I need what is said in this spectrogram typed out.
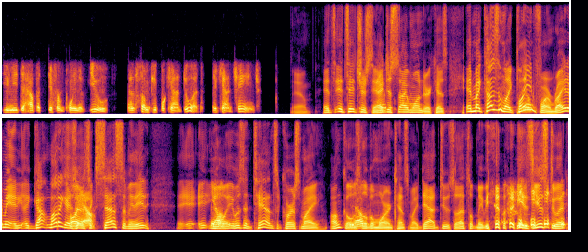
you need to have a different point of view, and some people can't do it. They can't change. Yeah, it's it's interesting. I just I wonder because and my cousin liked playing for him, right? I mean, it uh, got a lot of guys oh, had yeah. success. I mean, they it, it, you know, it was intense. Of course, my uncle was a little bit more intense than my dad too, so that's what maybe he's used to it.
